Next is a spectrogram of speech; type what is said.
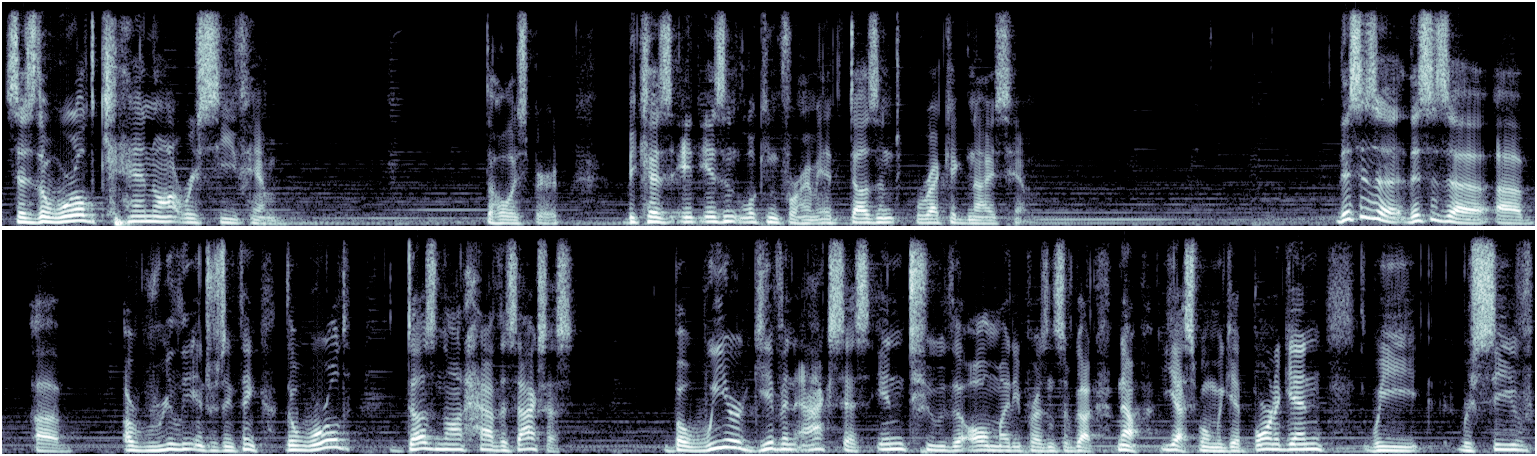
says, The world cannot receive him, the Holy Spirit, because it isn't looking for him, it doesn't recognize him. This is a this is a, a, a, a really interesting thing. The world does not have this access but we are given access into the almighty presence of God. Now, yes, when we get born again, we receive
